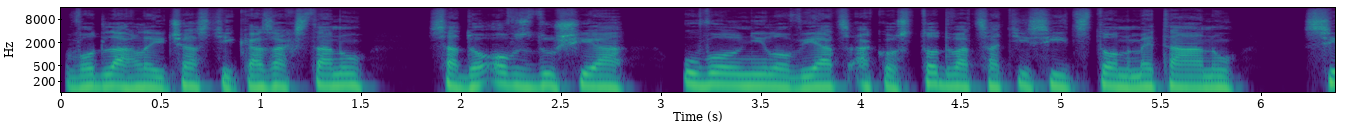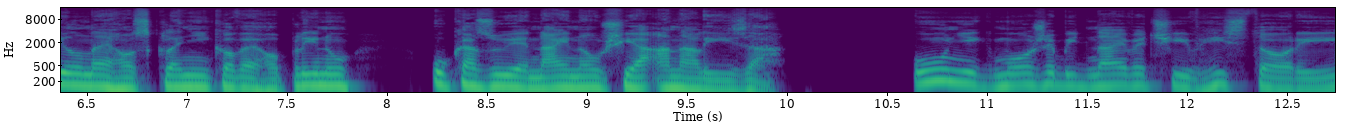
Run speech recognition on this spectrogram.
v odlahlej časti Kazachstanu sa do ovzdušia uvoľnilo viac ako 120 tisíc tón metánu, silného skleníkového plynu, ukazuje najnovšia analýza. Únik môže byť najväčší v histórii,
